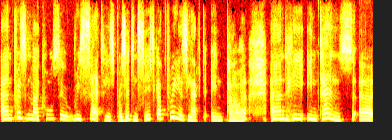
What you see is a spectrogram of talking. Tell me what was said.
And President Macron so reset his presidency. He's got three years left in power, and he intends uh,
